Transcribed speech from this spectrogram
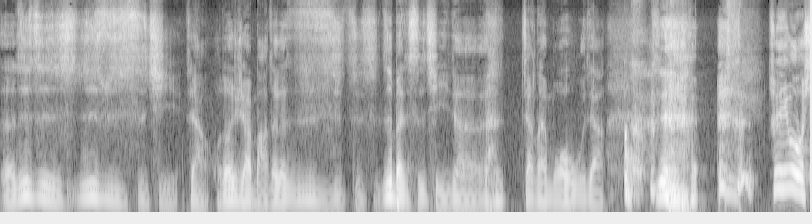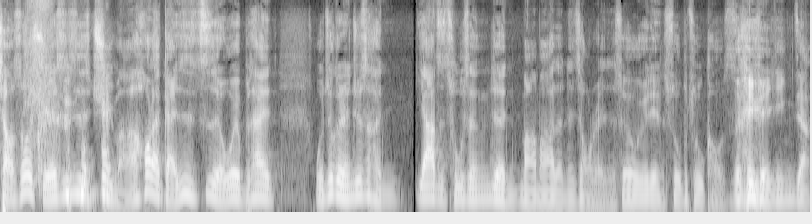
呃日治日治时期，这样我都喜欢把这个日日本时期的讲得很模糊，这样。就因为我小时候学的是日剧嘛，然后后来改日治，我也不太，我这个人就是很鸭子出生认妈妈的那种人，所以我有点说不出口是这个原因，这样。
